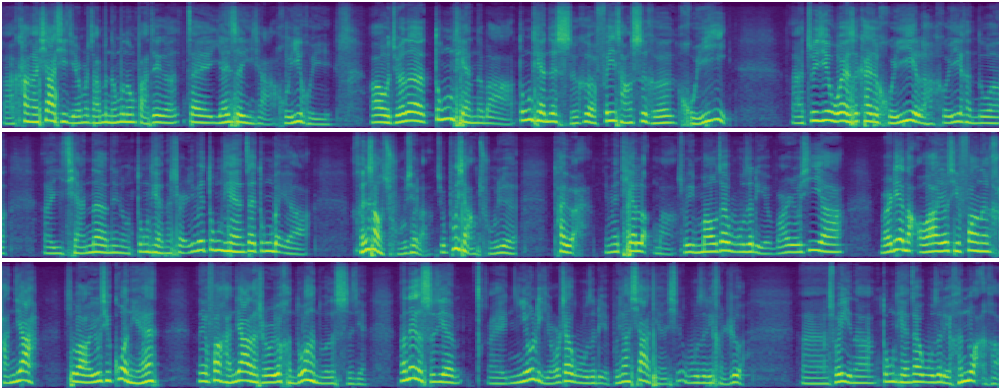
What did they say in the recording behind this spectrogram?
啊，看看下期节目咱们能不能把这个再延伸一下，回忆回忆啊。我觉得冬天的吧，冬天的时刻非常适合回忆啊。最近我也是开始回忆了，回忆很多呃以前的那种冬天的事儿。因为冬天在东北啊，很少出去了，就不想出去太远，因为天冷嘛，所以猫在屋子里玩游戏呀，玩电脑啊，尤其放那个寒假。是吧？尤其过年，那个放寒假的时候，有很多很多的时间。那那个时间，哎，你有理由在屋子里，不像夏天，屋子里很热。嗯，所以呢，冬天在屋子里很暖和，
